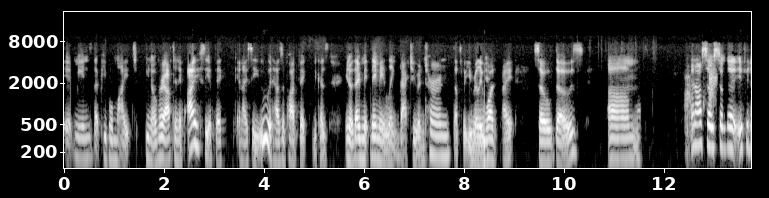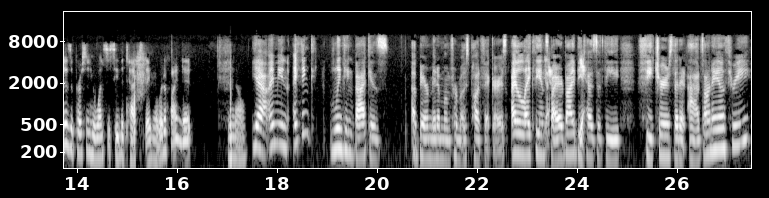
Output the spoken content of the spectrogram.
it means that people might, you know, very often if I see a fic and I see, ooh, it has a pod podfic because, you know, they may, they may link back to you in turn. That's what you really want, right? So those. Um, and also so that if it is a person who wants to see the text, they know where to find it. You know, Yeah, I mean, I think linking back is a bare minimum for most podfickers. I like the inspired by because of the features that it adds on AO3.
